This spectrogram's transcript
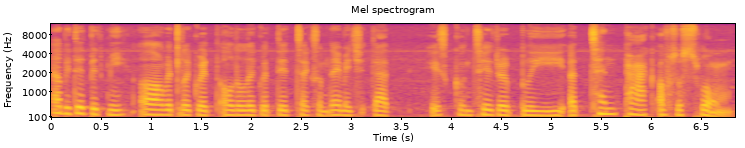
LB did beat me along with Liquid. Although Liquid did take some damage, that is considerably a 10 pack of the swarm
